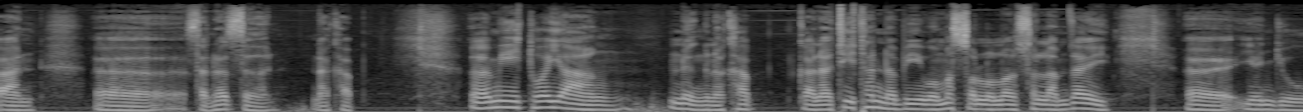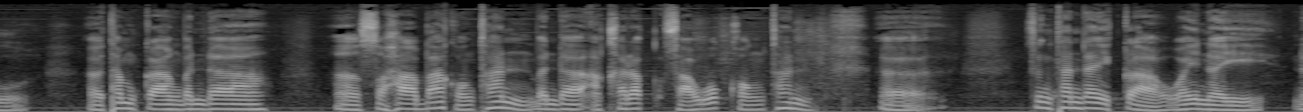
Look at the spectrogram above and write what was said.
การสรรเสริญนะครับมีตัวอย่างหนึ่งนะครับการที่ท่านนาบีมุฮัมมัดสุลลัลสลัมได้ยืนอยู่ท่ามกลางบรรดาสหาบะของท่าน บรรดาอัครสาวกของท่าน ซึ่งท่านได้กล่าวไว้ใน ใน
